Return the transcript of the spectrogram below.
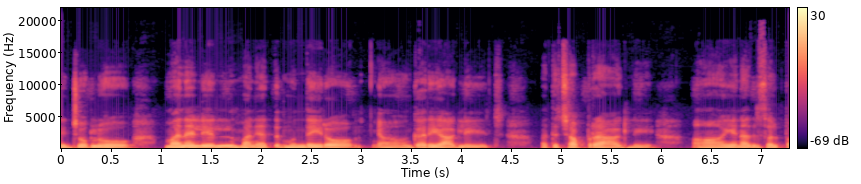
ನಿಜವಾಗ್ಲೂ ಮನೇಲಿ ಮನೆ ಮುಂದೆ ಇರೋ ಗರಿ ಆಗಲಿ ಮತ್ತು ಚಪ್ರ ಆಗಲಿ ಏನಾದರೂ ಸ್ವಲ್ಪ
